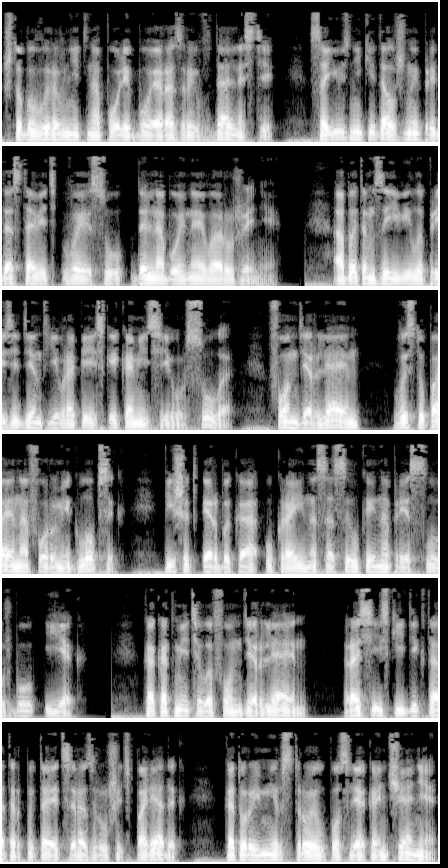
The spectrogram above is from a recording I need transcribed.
Чтобы выровнять на поле боя разрыв в дальности, союзники должны предоставить ВСУ дальнобойное вооружение. Об этом заявила президент Европейской комиссии Урсула фон дер Ляйен, выступая на форуме Глобсек, пишет РБК «Украина» со ссылкой на пресс-службу ЕК. Как отметила фон дер Ляйен, российский диктатор пытается разрушить порядок, который мир строил после окончания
